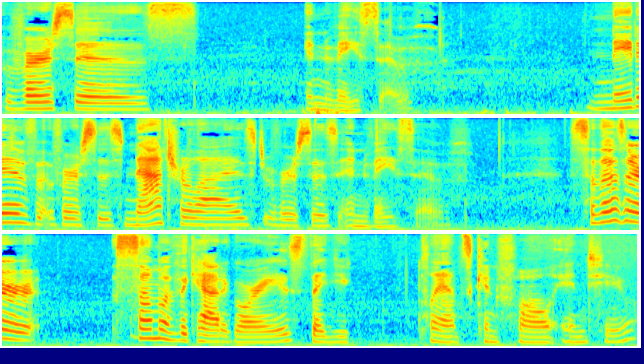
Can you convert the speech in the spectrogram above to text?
versus invasive? Native versus naturalized versus invasive. So, those are some of the categories that you plants can fall into.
